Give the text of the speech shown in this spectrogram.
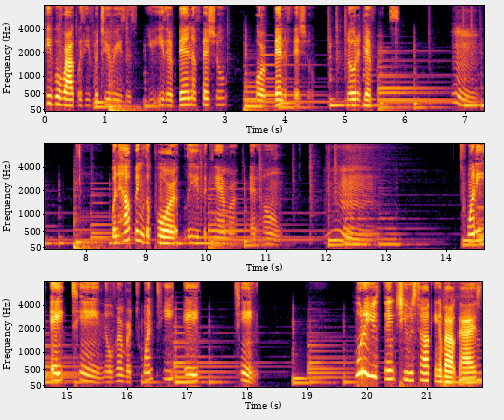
people rock with you for two reasons. You either beneficial or beneficial. Know the difference. Hmm. When helping the poor, leave the camera at home. Hmm. 2018, November 2018. Who do you think she was talking about, guys?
